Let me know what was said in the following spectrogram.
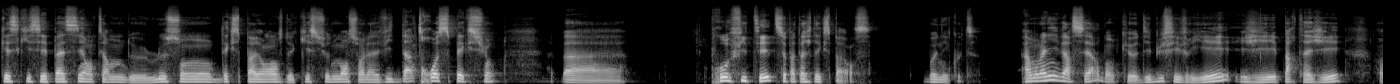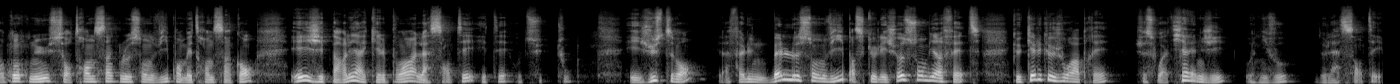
qu'est-ce qui s'est passé en termes de leçons, d'expérience, de questionnement sur la vie, d'introspection, bah profitez de ce partage d'expérience. Bonne écoute. À mon anniversaire, donc euh, début février, j'ai partagé un contenu sur 35 leçons de vie pour mes 35 ans et j'ai parlé à quel point la santé était au-dessus de tout. Et justement, il a fallu une belle leçon de vie parce que les choses sont bien faites, que quelques jours après, je sois challengé au niveau de la santé.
